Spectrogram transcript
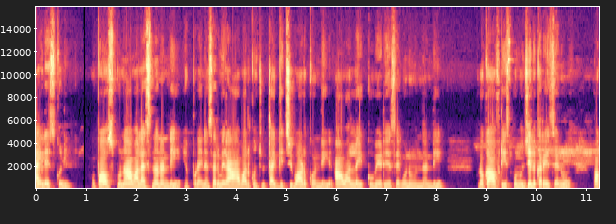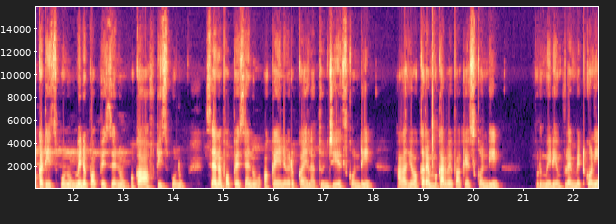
ఆయిల్ వేసుకొని ఒక పావు స్పూన్ ఆవాలు వేస్తున్నానండి. ఎప్పుడైనా సరే మీరు ఆవాలు కొంచెం తగ్గించి వాడుకోండి. ఆవాల్లో ఎక్కువ వేడి చేసే గుణం ఉందండి. ఇప్పుడు ఒక హాఫ్ టీ స్పూను జీలకర్ర వేసాను. ఒక టీ స్పూను మినపప్పు వేసాను. ఒక హాఫ్ టీ స్పూను శనగపప్పు వేసాను. ఒక ఎనిమిరపకాయ ఇలా తుంచి వేసుకోండి. అలాగే ఒక రెమ్మ కరివేపాకు వేసుకోండి. ఇప్పుడు మీడియం ఫ్లేమ్ పెట్టుకొని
